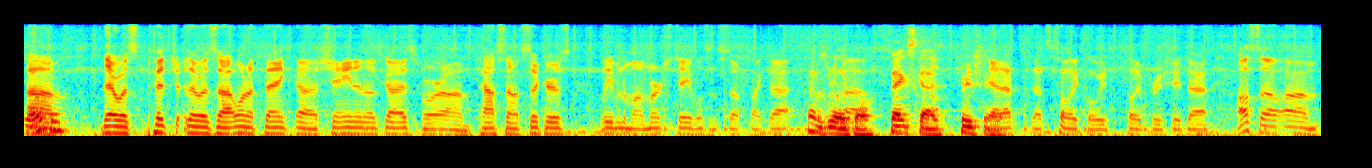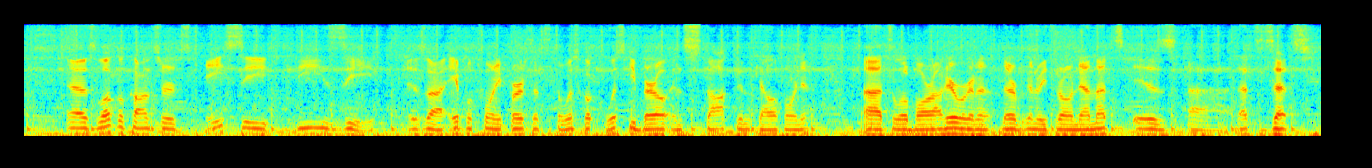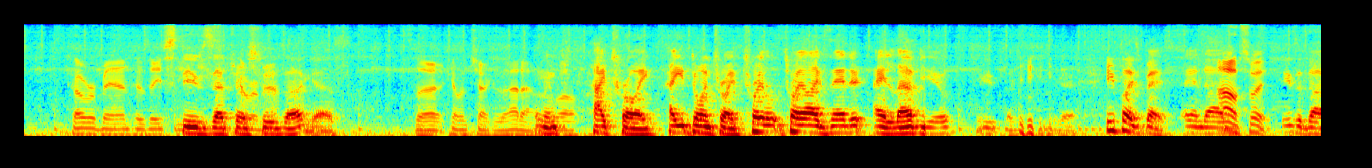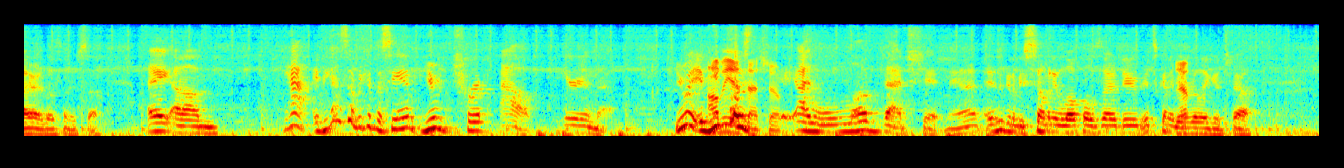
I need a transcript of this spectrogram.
Welcome. There was picture. There was. Uh, I want to thank uh, Shane and those guys for um, passing out stickers, leaving them on merch tables and stuff like that. That was really uh, cool. Thanks, guys. Appreciate Yeah, it. that's that's totally cool. We totally appreciate that. Also, um, as local concerts, ACDZ is uh, April 21st. That's at the Whiskey, Whiskey Barrel in Stockton, California. Uh, it's a little bar out here. We're gonna they're gonna be throwing down. That's is uh, that's Zet's cover band. His ACDC Steve Zetro cover Shoes band. Up, So come and check that out then, as well. hi, Troy. How you doing, Troy? Troy, Troy Alexander, I love you. He, he plays bass, and um, Oh, sweet. He's a diehard listener. So, hey, um, yeah, if you guys ever get to see him, you trip out hearing that. You, if I'll he be at that show. I love that shit, man. There's gonna be so many locals there, dude. It's gonna be Yep. a really good show.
